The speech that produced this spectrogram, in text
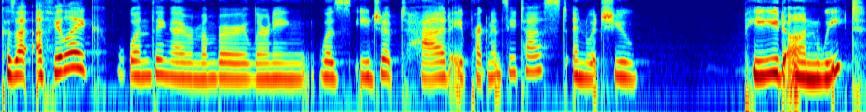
Because I, I feel like one thing I remember learning was Egypt had a pregnancy test in which you peed on wheat.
